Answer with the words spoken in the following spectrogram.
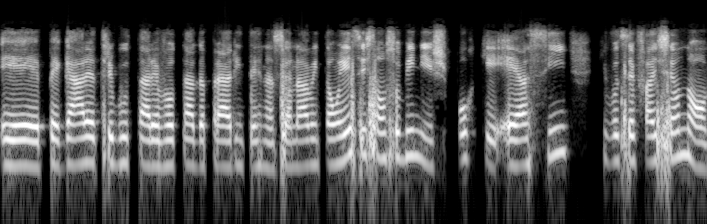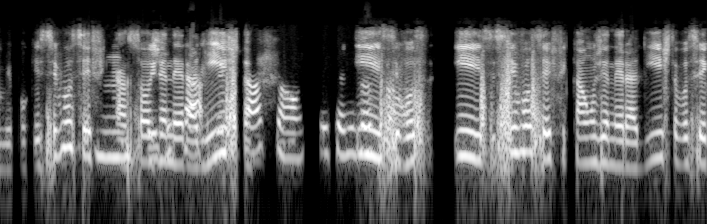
é, pegar a área tributária voltada para a área internacional, então esses são subnichos, porque é assim que você faz seu nome, porque se você ficar hum, só generalista, isso, você, isso, se você ficar um generalista, você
